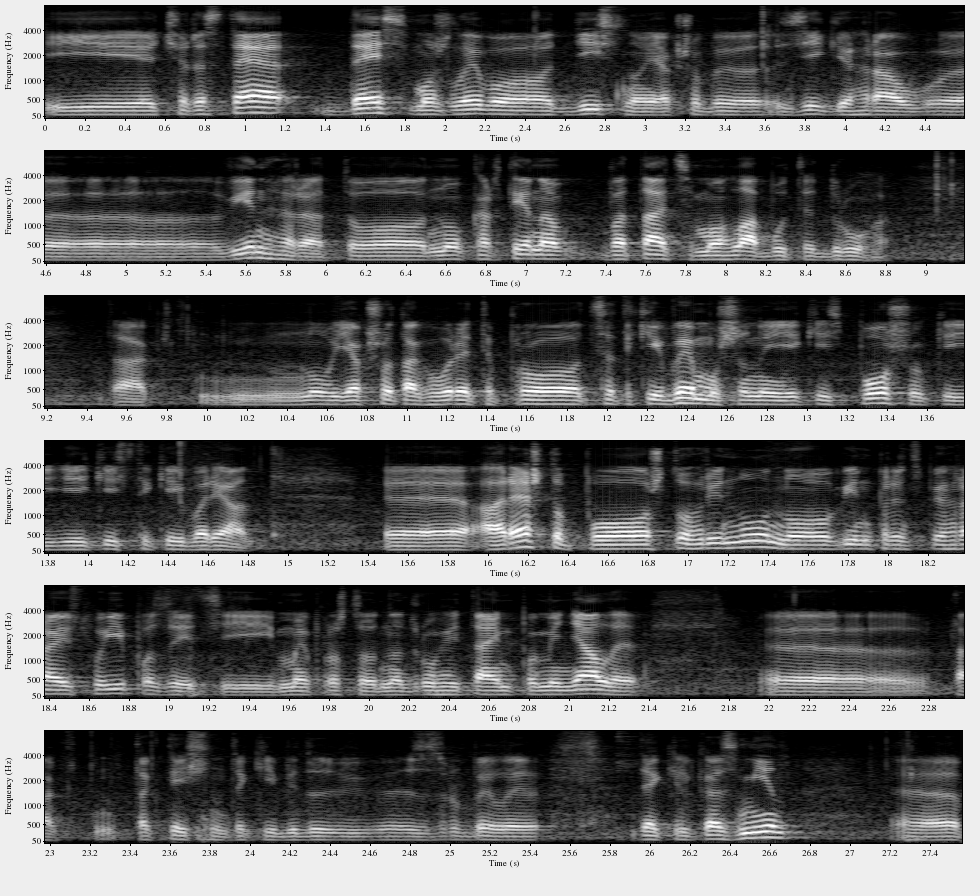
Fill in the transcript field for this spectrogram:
І через те, десь, можливо, дійсно, якщо б Зігі грав Вінгера, то ну, картина в атаці могла бути друга. Так, ну, якщо так говорити про це такий вимушений якийсь пошук і якийсь такий варіант. Е, а решта по Штогріну, ну він, в принципі, грає в свої позиції. Ми просто на другий тайм поміняли. Е, так, тактично такі зробили декілька змін. Е,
